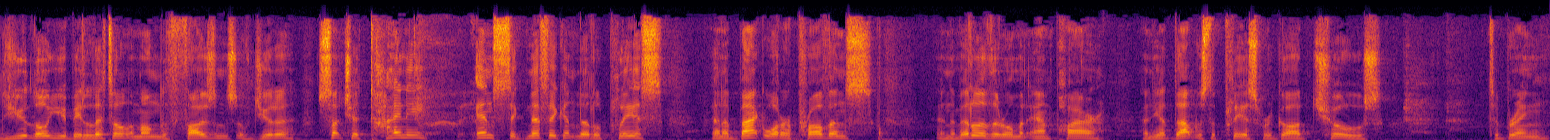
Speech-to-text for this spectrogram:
You, though you be little among the thousands of Judah, such a tiny insignificant little place in a backwater province in the middle of the Roman Empire, and yet that was the place where God chose to bring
